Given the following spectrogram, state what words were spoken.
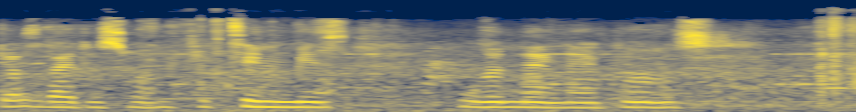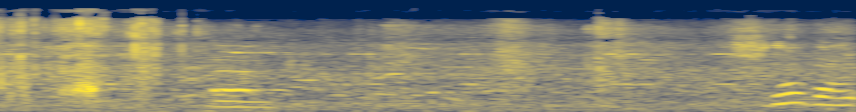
just buy this one. 15 means 199 pounds. Um, should I buy?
